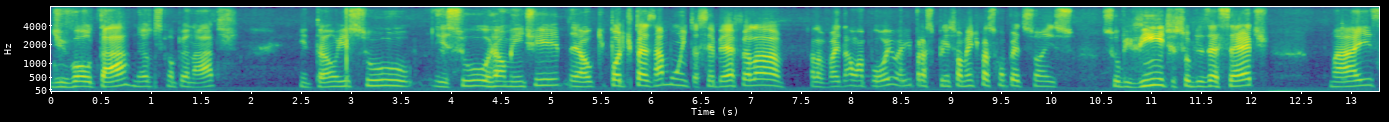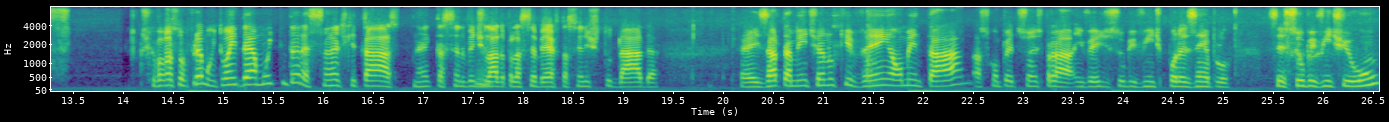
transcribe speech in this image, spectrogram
de voltar né, aos campeonatos. Então isso, isso realmente é algo que pode pesar muito. A CBF ela, ela vai dar um apoio aí para principalmente para as competições sub-20, sub-17, mas acho que vai sofrer muito. Uma ideia muito interessante que está né, que tá sendo ventilada pela CBF, está sendo estudada é exatamente ano que vem aumentar as competições para, em vez de sub-20, por exemplo, ser sub-21,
